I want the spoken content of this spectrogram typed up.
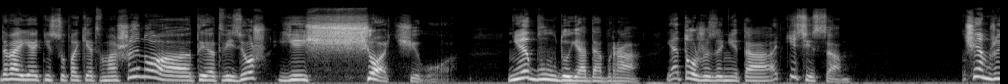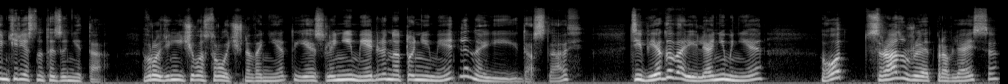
Давай я отнесу пакет в машину, а ты отвезешь еще чего. Не буду я добра. Я тоже занята. Отнеси сам. Чем же, интересно, ты занята? Вроде ничего срочного нет. Если немедленно, то немедленно и доставь. Тебе говорили, а не мне. Вот сразу же и отправляйся.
